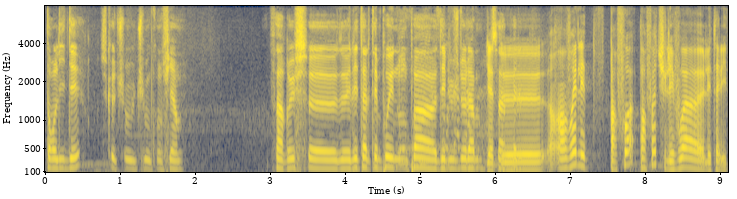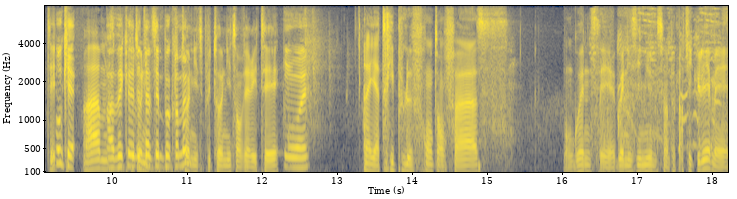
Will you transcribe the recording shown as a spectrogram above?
Dans l'idée, est-ce que tu, tu me confirmes? Farus, euh, de létal tempo et non pas euh, déluge de l'âme. De... En vrai, les- parfois, parfois tu les vois euh, létalité. Ok, Ah, avec euh, plutôt létal tempo quand plutôt même nit, plutôt nit en vérité. Ouais. Là, il y a triple front en face. Bon, Gwen, c'est Gwen is immune, c'est un peu particulier, mais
